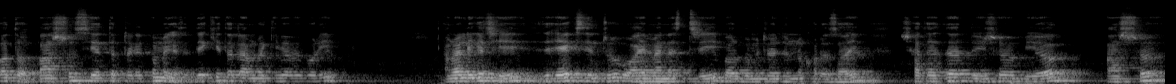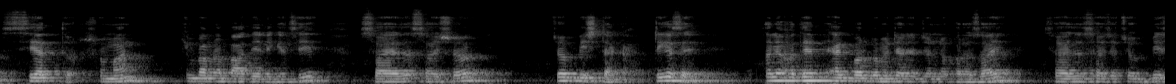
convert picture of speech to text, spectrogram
কত? পাঁচশো ছিয়াত্তর টাকা কমে গেছে। দেখি তাহলে আমরা কীভাবে করি। আমরা লিখেছি যে x into y minus three বর্গমিটারের জন্য খরচ হয় সাত হাজার দুইশো বিয়োগ পাঁচশো ছিয়াত্তর সমান, কিংবা আমরা বা দিয়ে লিখেছি ছয় হাজার ছয়শো চব্বিশ টাকা। ঠিক আছে? তাহলে অতএব এক বর্গমিটারের জন্য খরচ হয় ছয় হাজার ছয়শো চব্বিশ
